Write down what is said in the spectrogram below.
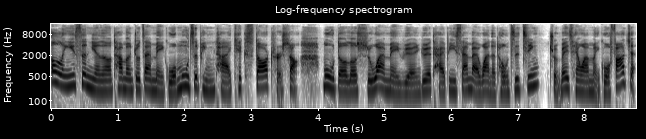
二零一四年呢，他们就在美国募资平台 Kickstarter 上募得了十万美元，约台币三百万的投资金，准备前往美国发展。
